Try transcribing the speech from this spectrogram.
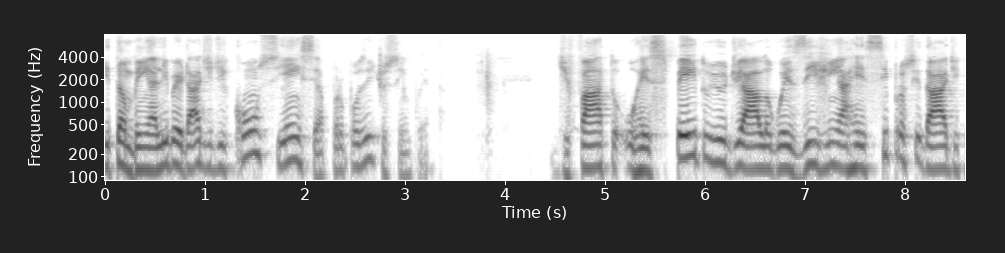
e também a liberdade de consciência, propositio 50. De fato, o respeito e o diálogo exigem a reciprocidade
